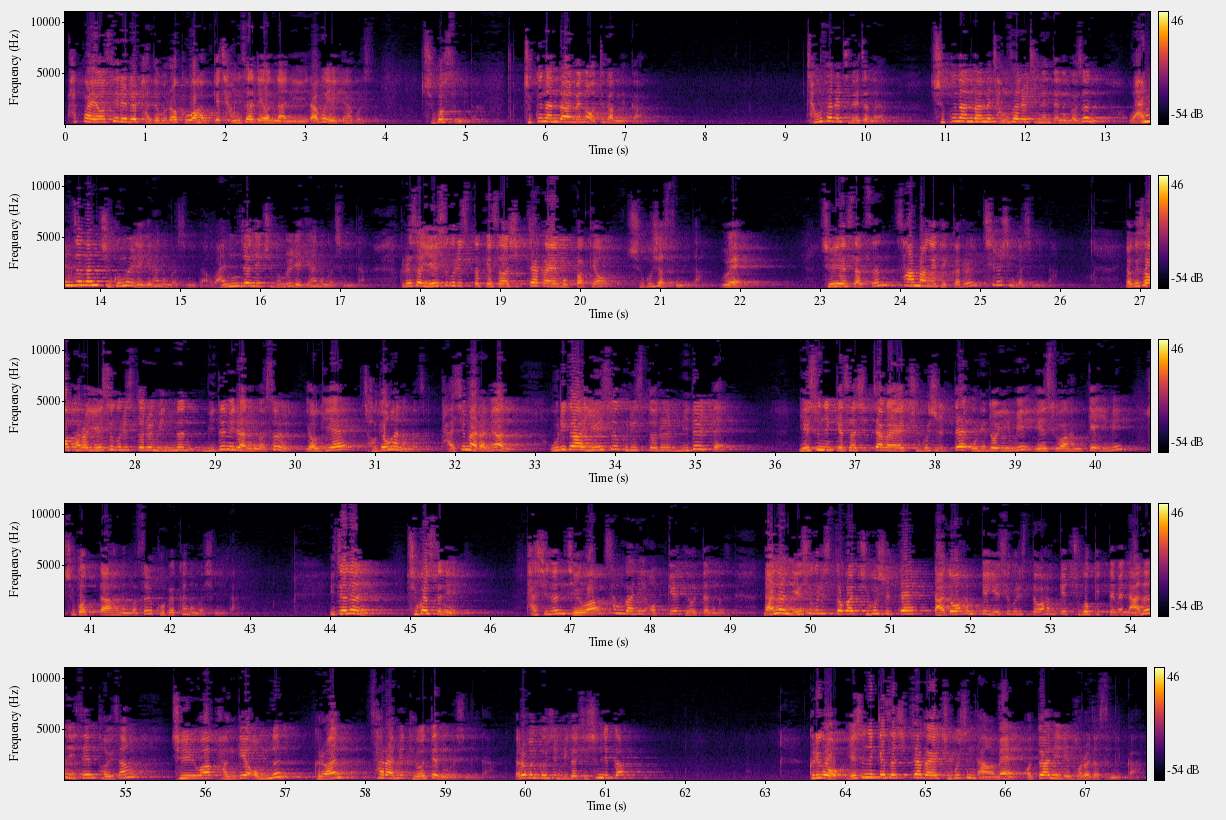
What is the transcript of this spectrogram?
합하여 세례를 받음으로 그와 함께 장사되었나니라고 얘기하고 있어요. 죽었습니다. 죽고 난 다음에는 어떻게 합니까? 장사를 지내잖아요. 죽고 난 다음에 장사를 지낸다는 것은 완전한 죽음을 얘기를 하는 것입니다. 완전히 죽음을 얘기하는 것입니다. 그래서 예수 그리스도께서 십자가에 못 박혀 죽으셨습니다. 왜? 죄의 싹은 사망의 대가를 치르신 것입니다. 여기서 바로 예수 그리스도를 믿는 믿음이라는 것을 여기에 적용하는 것을 다시 말하면 우리가 예수 그리스도를 믿을 때 예수님께서 십자가에 죽으실 때 우리도 이미 예수와 함께 이미 죽었다 하는 것을 고백하는 것입니다. 이제는 죽었으니 다시는 죄와 상관이 없게 되었다는 거죠. 나는 예수 그리스도가 죽으실 때 나도 함께 예수 그리스도와 함께 죽었기 때문에 나는 이제 더 이상 죄와 관계 없는 그러한 사람이 되었다는 것입니다. 여러분 그것이 믿어지십니까? 그리고 예수님께서 십자가에 죽으신 다음에 어떠한 일이 벌어졌습니까?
